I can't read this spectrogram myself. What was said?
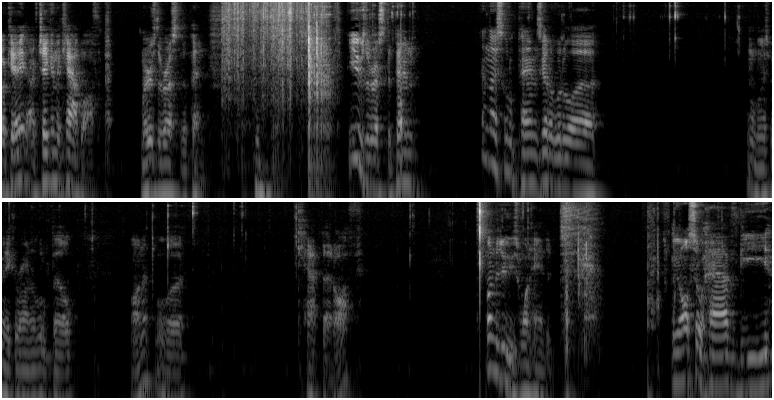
Okay, I've taken the cap off. Where's the rest of the pen? Here's the rest of the pen. A nice little pen. It's got a little, uh, little noisemaker on it, a little bell on it. We'll, uh, cap that off. It's fun to do these one-handed. We also have the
